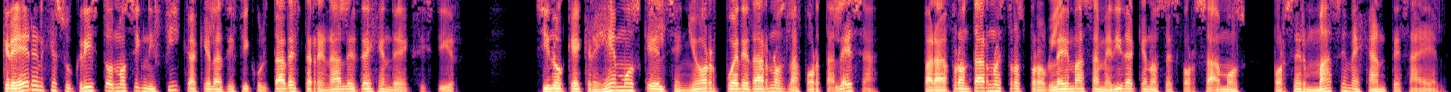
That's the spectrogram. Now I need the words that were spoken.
Creer en Jesucristo no significa que las dificultades terrenales dejen de existir, sino que creemos que el Señor puede darnos la fortaleza para afrontar nuestros problemas a medida que nos esforzamos por ser más semejantes a Él.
